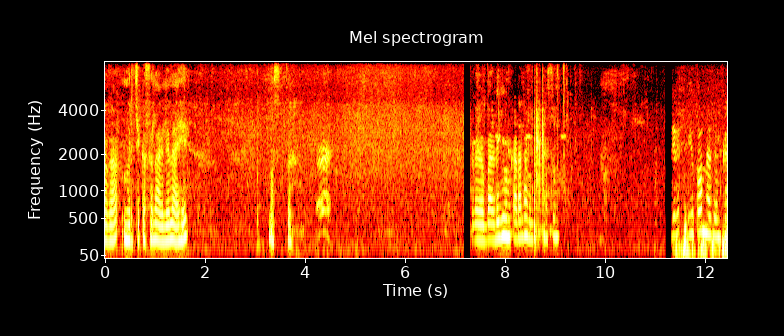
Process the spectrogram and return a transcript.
बघा मिरची कसं लागलेलं आहे. मस्त. इकडे बारडे घेऊन काढायला लागलो. बसून. येतो ना तुमका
